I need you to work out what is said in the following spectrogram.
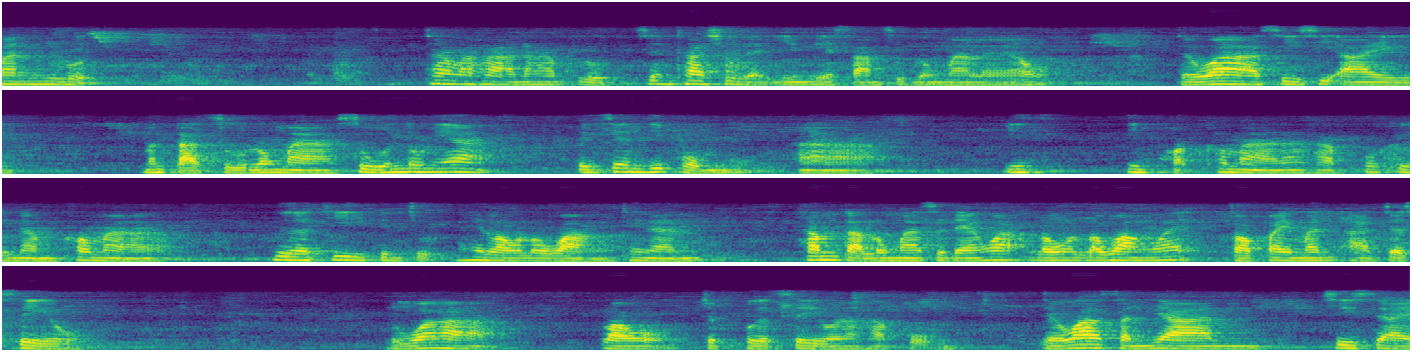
มันหลุด ถ้าราคานะครับ หลุดเส้นค่าเฉลี่ย EMA 30 ลงมาแล้ว แต่ว่า CCI มันตัดศูนย์ลงมา ศูนย์ตรงเนี้ยเป็นเส้นที่ผมอ่า import เข้ามานะครับ ก็คือนำเข้ามาเพื่อที่เป็นจุดให้เราระวังแค่นั้นถ้ามันตัดลงมาแสดงว่าเราระวังไว้ ต่อไปมันอาจจะเซลล์ หรือว่า เราจะเปิดเซลล์นะครับผมแต่ว่าสัญญาณ CCI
